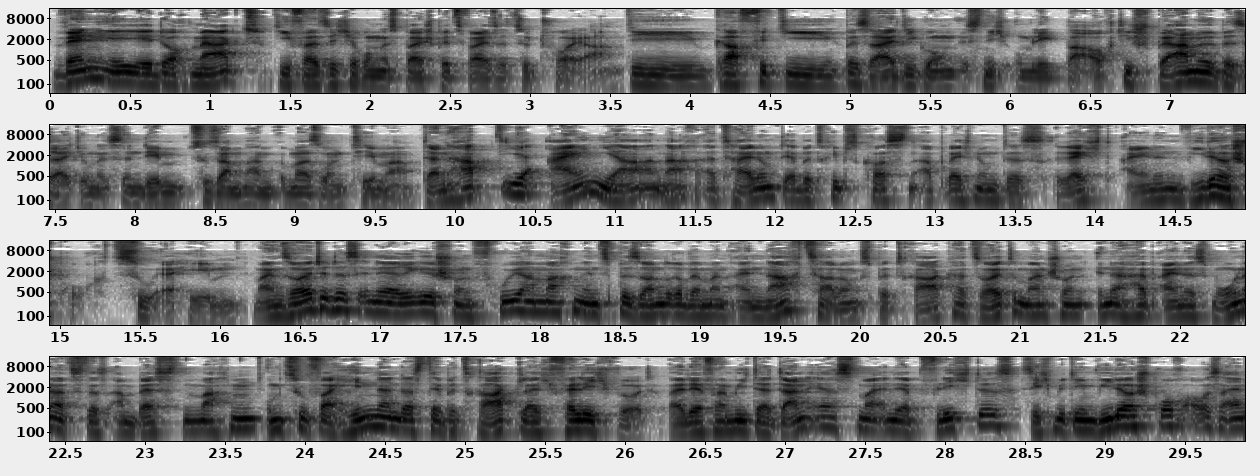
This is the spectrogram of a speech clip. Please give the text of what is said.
Wenn ihr jedoch merkt, die Versicherung ist beispielsweise zu teuer, die Graffiti-Beseitigung ist nicht umlegbar, auch die Sperrmüllbeseitigung ist in dem Zusammenhang immer so ein Thema, dann habt ihr ein Jahr nach Erteilung der Betriebskostenabrechnung das Recht, einen Widerspruch zu erheben. Man sollte das in der Regel schon früher machen, insbesondere wenn man einen Nachzahlungsbetrag hat, sollte man schon innerhalb eines Monats das am besten machen, um zu verhindern, dass der Betrag gleich fällig wird, weil der Vermieter dann erstmal in der Pflicht ist, sich mit dem Widerspruch auseinanderzusetzen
